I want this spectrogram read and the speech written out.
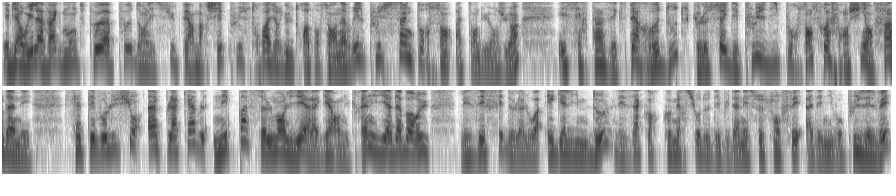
Eh bien oui, la vague monte peu à peu dans les supermarchés, plus 3,3% en avril, plus 5% attendu en juin. Et certains experts redoutent que le seuil des plus 10% soit franchi en fin d'année. Cette évolution implacable n'est pas seulement liée à la guerre en Ukraine. Il y a d'abord eu les effets de la loi Egalim 2, les accords commerciaux de début d'année se sont faits à des niveaux plus élevés.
